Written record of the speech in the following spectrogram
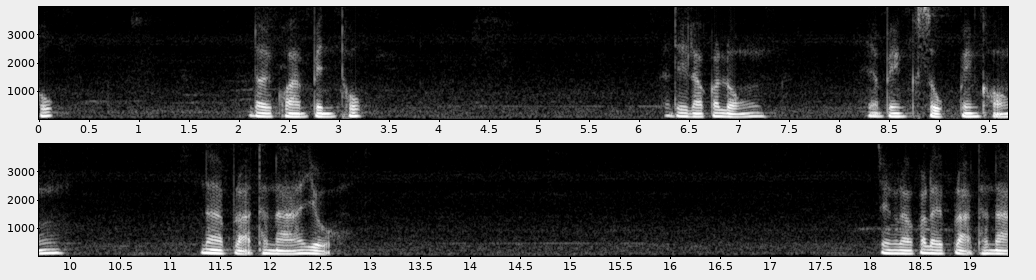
ทุกข์ โดยความเป็นทุกข์ที่เราก็หลงยังเป็นสุขเป็นของน่าปรารถนาอยู่ จึงเราก็เลยปรารถนา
